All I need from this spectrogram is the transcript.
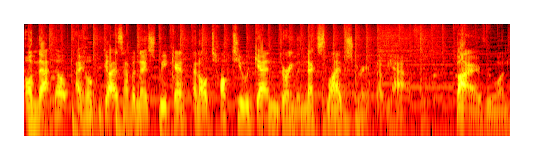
On that note, I hope you guys have a nice weekend, and I'll talk to you again during the next live stream that we have. Bye, everyone.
